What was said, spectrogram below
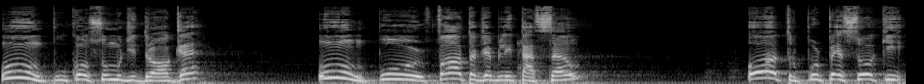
um por consumo de droga, um por falta de habilitação, outro por pessoa que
